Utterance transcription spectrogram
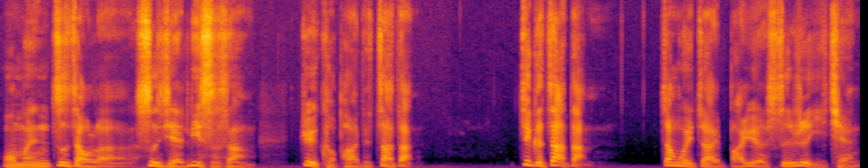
我们制造了世界历史上最可怕的炸弹。这个炸弹将会在八月十日以前。”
